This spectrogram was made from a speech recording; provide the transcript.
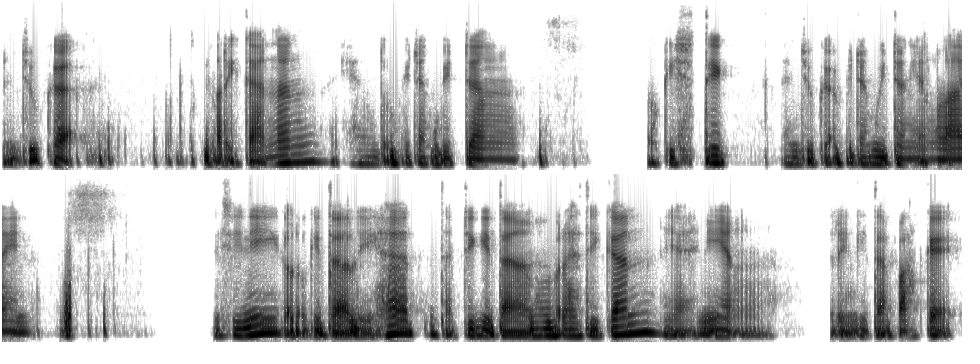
dan juga perikanan untuk bidang-bidang logistik dan juga bidang-bidang yang lain. Di sini kalau kita lihat tadi kita memperhatikan ya ini yang sering kita pakai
